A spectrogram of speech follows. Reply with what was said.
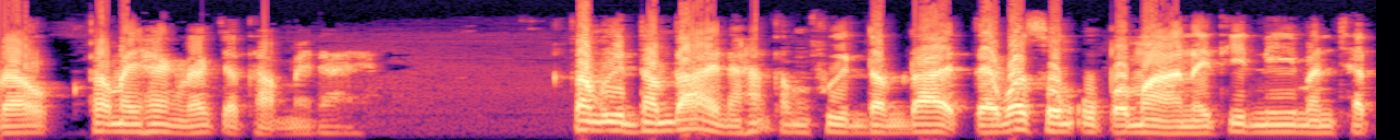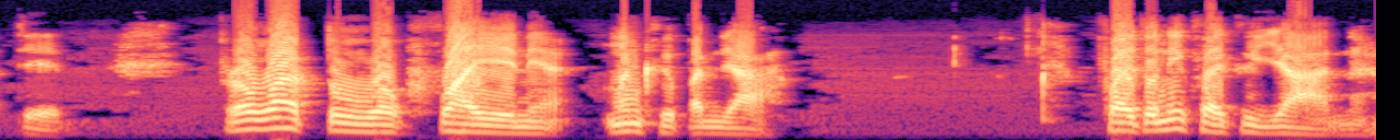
แล้ว ถ้าไม่แห้งแล้วจะทำไม่ได้ทำอื่นทำได้นะฮะทำฟืนทำได้ แต่ว่าทรงอุปมาในที่นี้มันชัดเจน เพราะว่าตัวไฟเนี่ย มันคือปัญญา ไฟตัวนี้ไฟคือญาณนนะ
